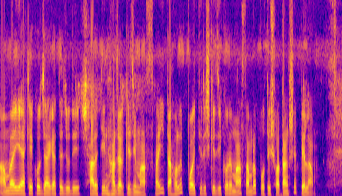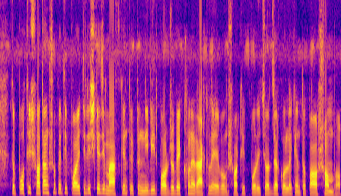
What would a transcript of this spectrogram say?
আমরা এই এক একর জায়গাতে যদি সাড়ে তিন হাজার কেজি মাছ পাই, তাহলে পঁয়ত্রিশ কেজি করে মাছ আমরা প্রতি শতাংশে পেলাম। তো প্রতি শতাংশ প্রতি পঁয়ত্রিশ কেজি মাছ কিন্তু একটু নিবিড় পর্যবেক্ষণে রাখলে এবং সঠিক পরিচর্যা করলে কিন্তু পাওয়া সম্ভব।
